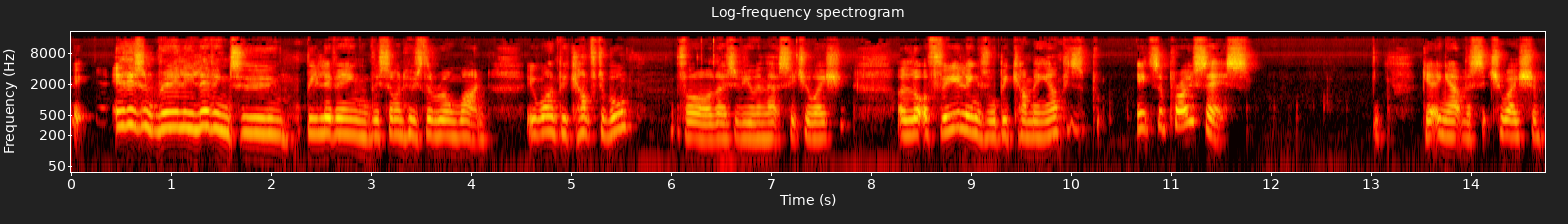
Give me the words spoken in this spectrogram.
It isn't really living to be living with someone who's the wrong one. It won't be comfortable for those of you in that situation. A lot of feelings will be coming up. It's it's a process. Getting out of a situation.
